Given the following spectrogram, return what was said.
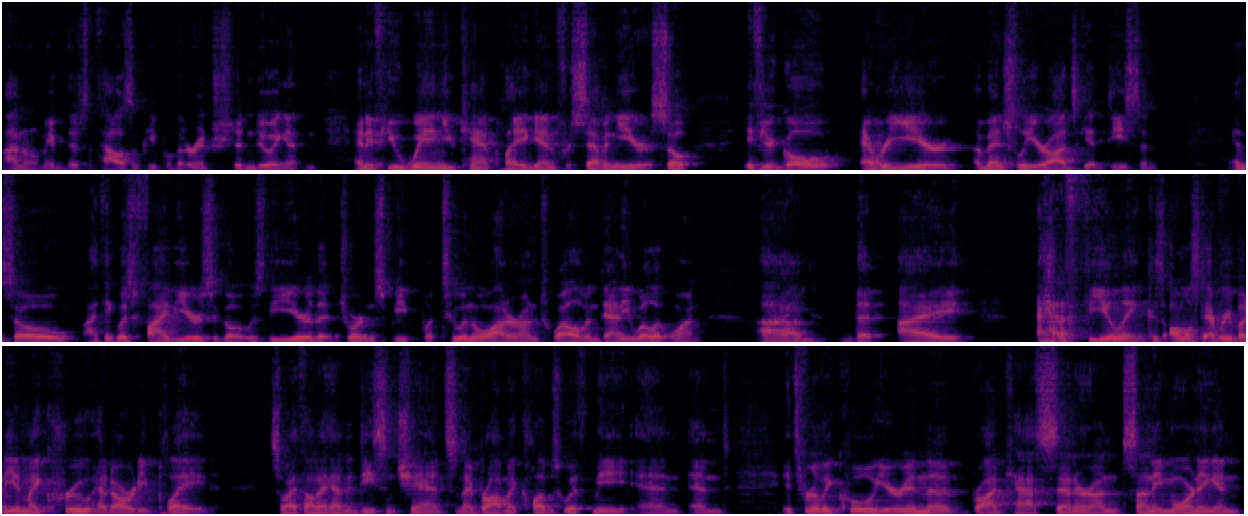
I don't know. Maybe there's a thousand people that are interested in doing it. And, and if you win, you can't play again for seven years. So if you go every year, eventually your odds get decent. And so I think it was five years ago. It was the year that Jordan Spieth put two in the water on 12 and Danny Willett won. Um, That I I had a feeling because almost everybody in my crew had already played, so I thought I had a decent chance. And I brought my clubs with me, and and it's really cool. You're in the broadcast center on Sunday morning, and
